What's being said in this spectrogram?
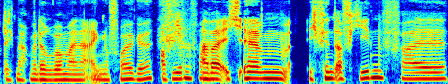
Vielleicht machen wir darüber mal eine eigene Folge. Auf jeden Fall. Aber ich, ähm, ich finde auf jeden Fall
